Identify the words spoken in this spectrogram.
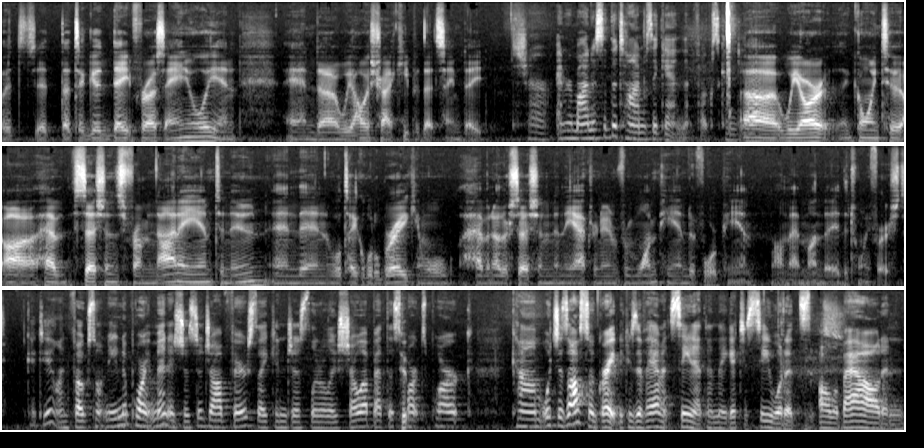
it's it, that's a good date for us annually, and and uh, we always try to keep it that same date. Sure. And remind us of the times again that folks can do. Uh, we are going to uh, have sessions from 9 a.m. to noon, and then we'll take a little break and we'll have another session in the afternoon from 1 p.m. to 4 p.m. on that Monday, the 21st. Good deal. And folks don't need an appointment, it's just a job fair, so they can just literally show up at the Sports yep. Park come, which is also great because if they haven't seen it, then they get to see what it's yes. all about and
